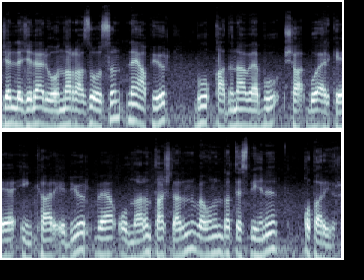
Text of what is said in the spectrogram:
Celle Celaluhu onlar razı olsun ne yapıyor? Bu kadına ve bu bu erkeğe inkar ediyor ve onların taşlarını ve onun da tesbihini koparıyor.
